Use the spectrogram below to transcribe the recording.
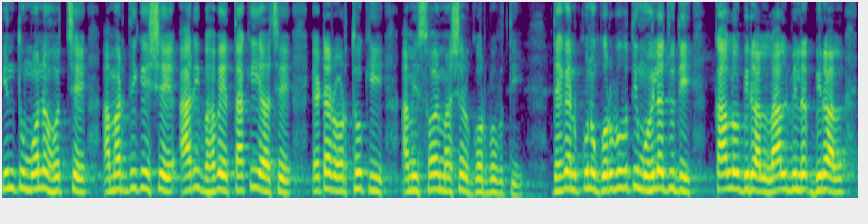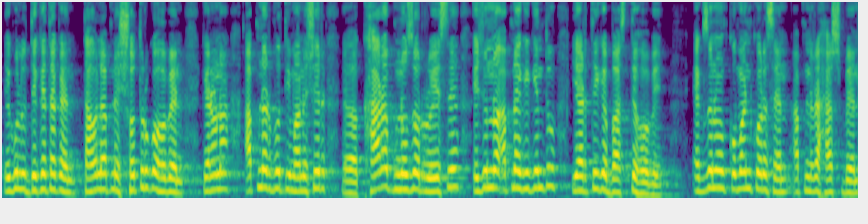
কিন্তু মনে হচ্ছে আমার দিকে সে আরিভাবে তাকিয়ে আছে। এটার অর্থ কি? আমি ছয় মাসের গর্ভবতী। দেখেন, কোনো গর্ভবতী মহিলা যদি কালো বিড়াল, লাল বিড়াল এগুলো দেখে থাকেন, তাহলে আপনি সতর্ক হবেন। কেননা, আপনার প্রতি মানুষের খারাপ নজর রয়েছে, এজন্য আপনাকে কিন্তু ইয়ার থেকে বাঁচতে হবে। একজন কমেন্ট করেছেন, আপনারা হাসবেন,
